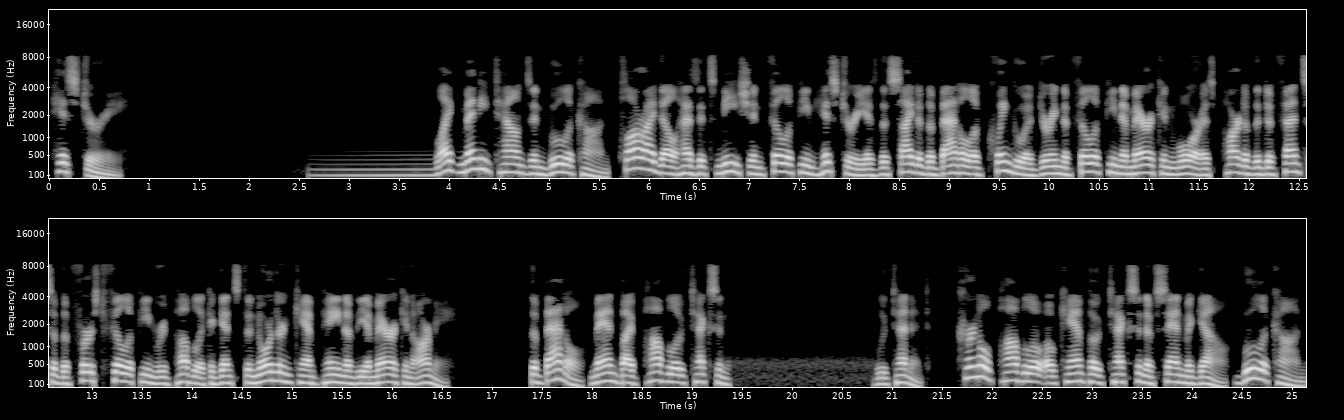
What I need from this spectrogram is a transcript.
History Like many towns in Bulacan, Plaridel has its niche in Philippine history as the site of the Battle of Quingua during the Philippine-American War as part of the defense of the First Philippine Republic against the Northern Campaign of the American Army. The battle, manned by Pablo Tecson Lieutenant. Colonel Pablo Ocampo Tecson of San Miguel, Bulacan,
